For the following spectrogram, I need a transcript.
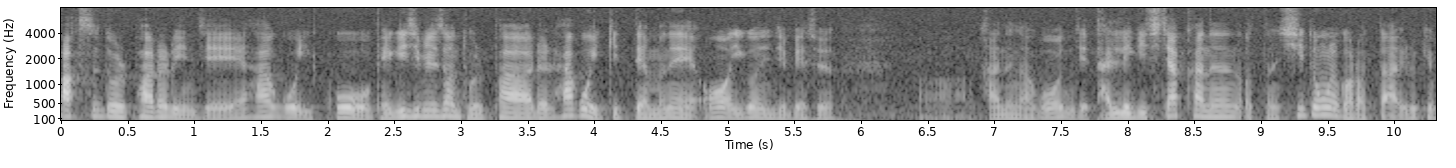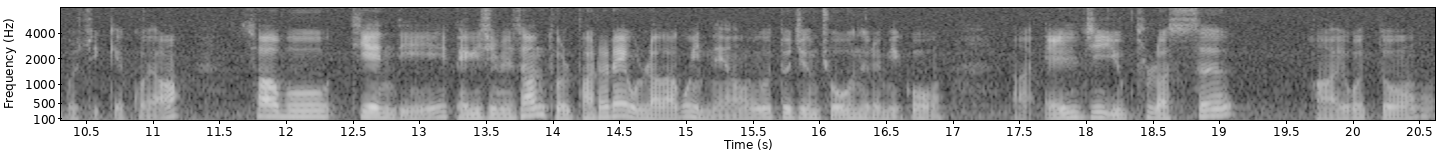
박스 돌파를 이제 하고 있고 121선 돌파를 하고 있기 때문에 어 이건 이제 매수 어, 가능하고 이제 달리기 시작하는 어떤 시동을 걸었다 이렇게 볼 수 있겠고요. 서부 TND 121선 돌파를 해 올라가고 있네요. 이것도 지금 좋은 흐름이고 어, LG U 플러스 어, 이것도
